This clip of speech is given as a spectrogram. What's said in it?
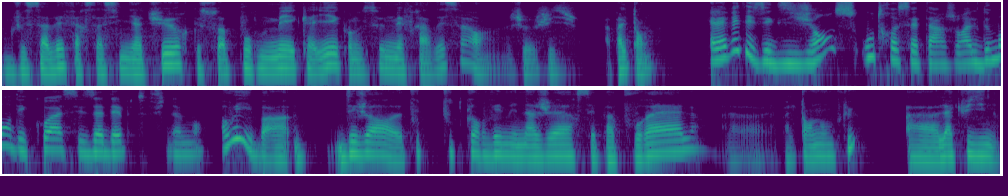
Donc je savais faire sa signature, que ce soit pour mes cahiers comme ceux de mes frères et sœurs. Je n'ai pas le temps. Elle avait des exigences outre cet argent. Elle demandait quoi à ses adeptes finalement? Ah oui, bah, déjà, euh, toute, toute corvée ménagère, c'est pas pour elle. Elle n'a pas le temps non plus. Euh, la cuisine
